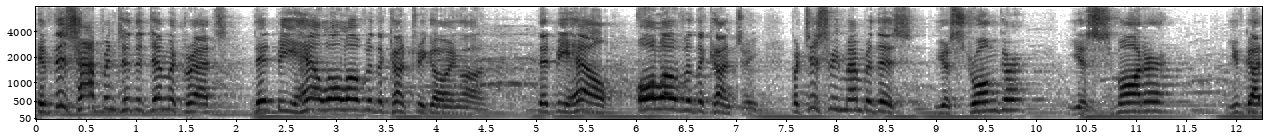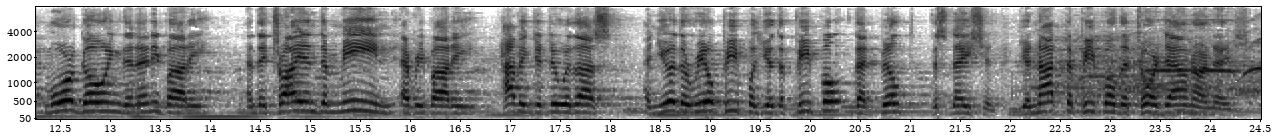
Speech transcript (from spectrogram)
If this happened to the Democrats, there'd be hell all over the country going on. There'd be hell all over the country. But just remember this you're stronger, you're smarter, you've got more going than anybody, and they try and demean everybody having to do with us. And you're the real people. You're the people that built this nation. You're not the people that tore down our nation.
